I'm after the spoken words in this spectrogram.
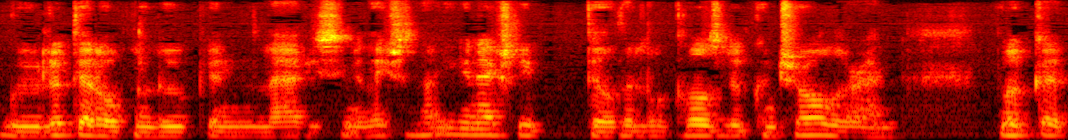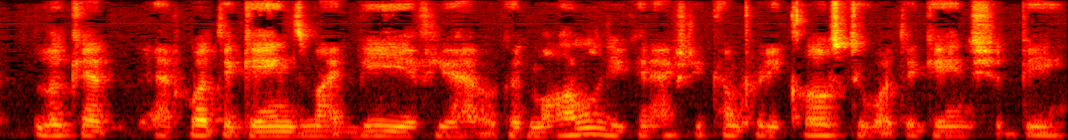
we looked at open loop in LabVIEW simulations. Now you can actually build a little closed loop controller and look at look at, at what the gains might be. If you have a good model, you can actually come pretty close to what the gains should be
